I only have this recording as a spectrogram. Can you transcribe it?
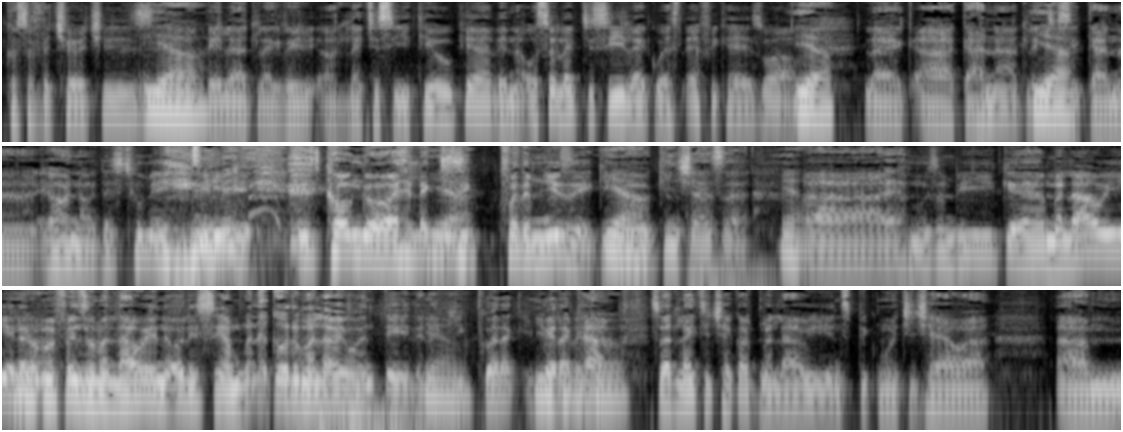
Because of the churches. Yeah. Bella, I'd like really, I'd like to see Ethiopia. Then I also like to see like West Africa as well. Yeah. Like uh, Ghana, I'd like Yeah. to see Ghana. Oh no, there's too many. many. there's Congo. I'd like Yeah. to see for the music. You Yeah. know, Kinshasa. Yeah. Uh, Mozambique, uh, Malawi. A lot Yeah. of my friends are Malawi, and they always say, "I'm gonna go to Malawi one day." They're Yeah. like, "You gotta, you, You better come." go. So I'd like to check out Malawi and speak more Chichewa. Um,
